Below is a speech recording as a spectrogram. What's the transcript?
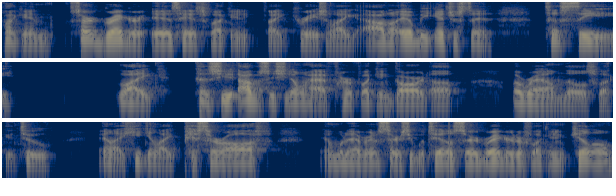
fucking Sir Gregor is his fucking like creation. Like I don't know, it'll be interested to see like because she obviously she don't have her fucking guard up around those fucking two, and like he can like piss her off and whatever, and Cersei will tell Sir Gregor to fucking kill him,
